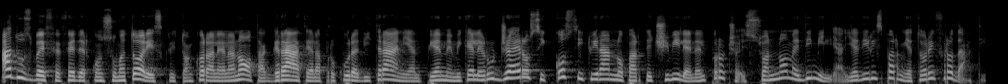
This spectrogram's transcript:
Adusbef e Feder Consumatori scritto ancora nella nota, grate alla Procura di Trani e al PM Michele Ruggero, si costituiranno parte civile nel processo a nome di migliaia di risparmiatori frodati.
